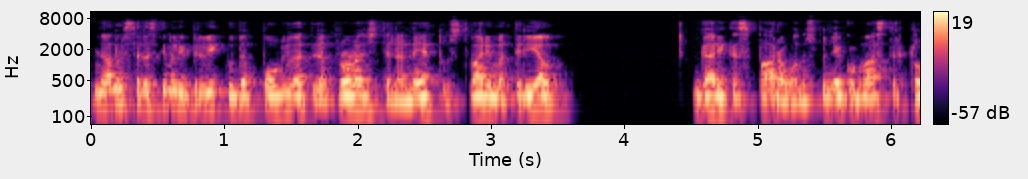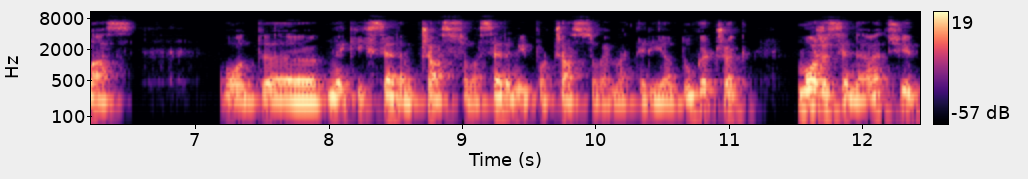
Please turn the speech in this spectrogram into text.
Nadam se da ste imali priliku da pogledate, da pronađete na netu stvari materijal Gari Kasparov, odnosno njegov master klas od e, nekih 7 časova, 7,5 časova je materijal dugačak. Može se naći,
